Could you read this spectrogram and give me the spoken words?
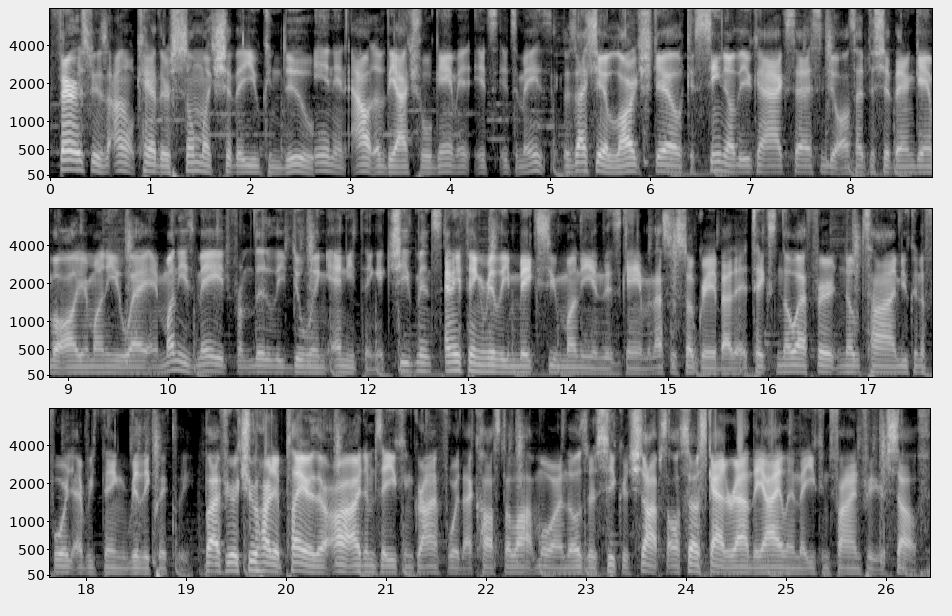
Ferris wheels, I don't care. There's so much shit that you can do in and out of the actual game. It, it's it's amazing. There's actually a large scale casino that you can access and do all types of shit there and gamble all your money away. And money's made from literally doing anything. Anything, achievements, anything really makes you money in this game. And that's what's so great about it. It takes no effort, no time. You can afford everything really quickly. But if you're a true hearted player, there are items that you can grind for that cost a lot more. And those are secret shops also scattered around the island that you can find for yourself.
